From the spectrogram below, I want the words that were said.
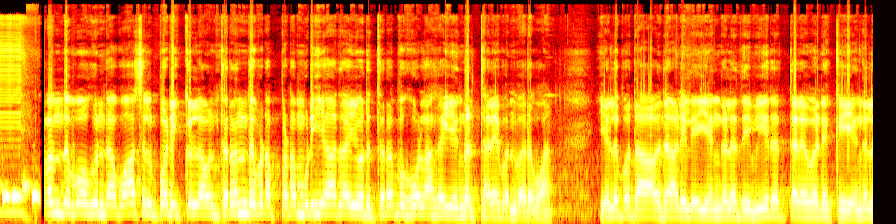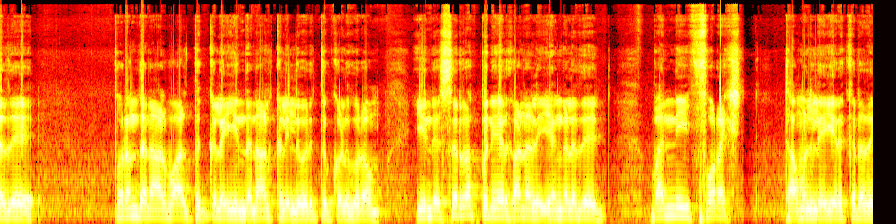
திறந்து போகின்ற வாசல் படிக்குள் அவன் திறந்து விடப்பட முடியாத ஒரு திறவுகோலாக எங்கள் தலைவன் வருவான். எழுபதாவது நாளிலே எங்களது வீரத் தலைவனுக்கு எங்களது பிறந்த நாள் வாழ்த்துக்களை இந்த நாட்களில் உரித்துக் கொள்கிறோம். இன்று சிறப்பு நேர்காணல் எங்களது பன்னி ஃபொரெக்ஸ்ட் தமிழிலே இருக்கிறது.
